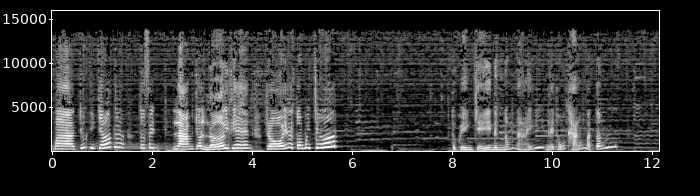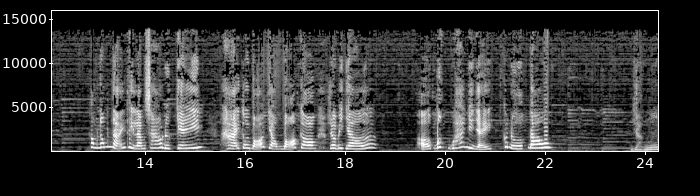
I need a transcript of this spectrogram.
mà trước khi chết á, tôi phải làm cho lợi gan, rồi tôi mới chết. Tôi khuyên chị đừng nóng nảy để thủng thẳng mà tính. Không nóng nảy thì làm sao được chị? Hại tôi bỏ chồng bỏ con, rồi bây giờ ở bức quá như vậy, có được đâu. Giận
